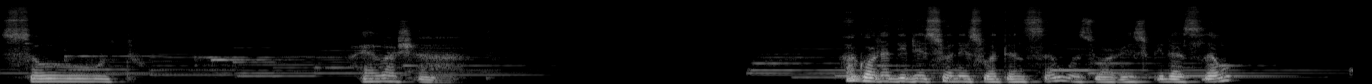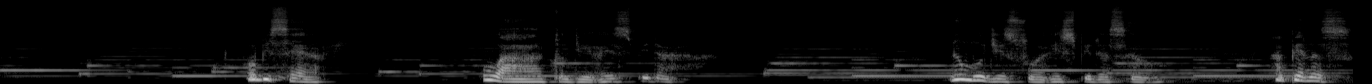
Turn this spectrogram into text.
solto, relaxado. Agora direcione sua atenção à sua respiração. Observe o ato de respirar. Não mude sua respiração, apenas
